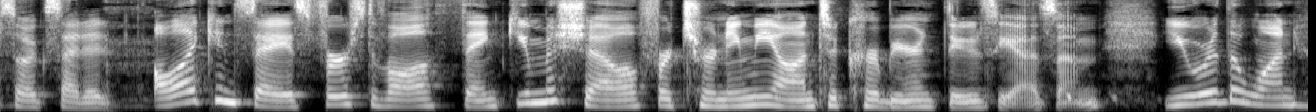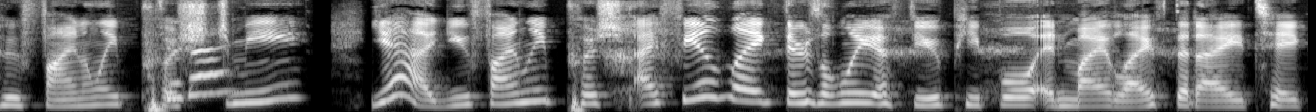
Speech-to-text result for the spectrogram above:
so excited. All I can say is, first of all, thank you, Michelle, for turning me on to Curb Your Enthusiasm. You were the one who finally pushed me. Yeah, you finally pushed. I feel like there's only a few people in my life that I take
